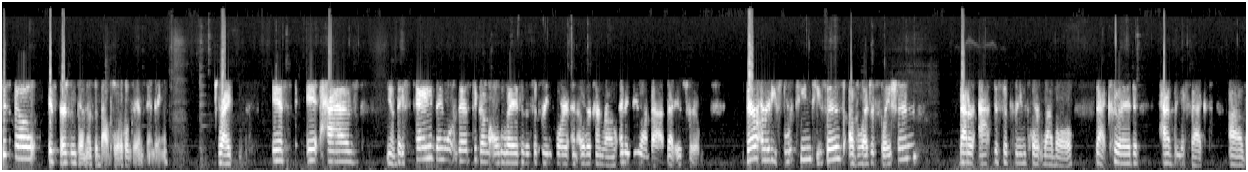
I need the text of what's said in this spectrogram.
This bill is first and foremost about political grandstanding, right? If it has you know, they say they want this to go all the way to the Supreme Court and overturn Roe, and they do want that. That is true. There are already 14 pieces of legislation that are at the Supreme Court level that could have the effect of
